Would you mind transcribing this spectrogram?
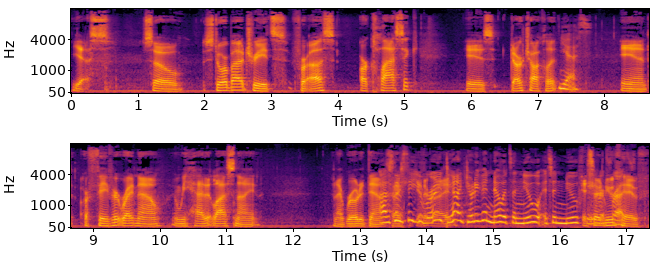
Yes. So store bought treats for us, our classic is dark chocolate, Yes. and our favorite right now, and we had it last night, and I wrote it down. I was so going to say you wrote it right. down. I don't even know it's a new it's a new favorite It's our new us. fave.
